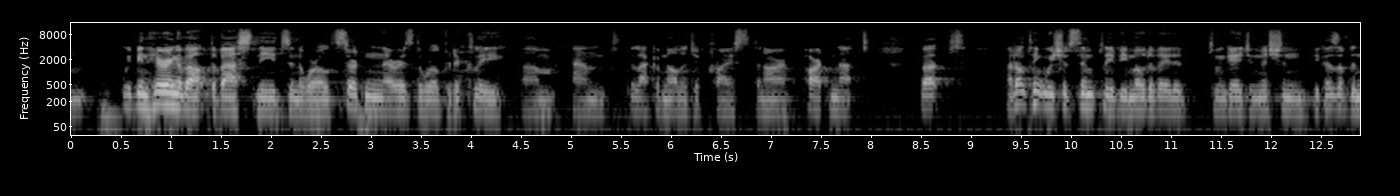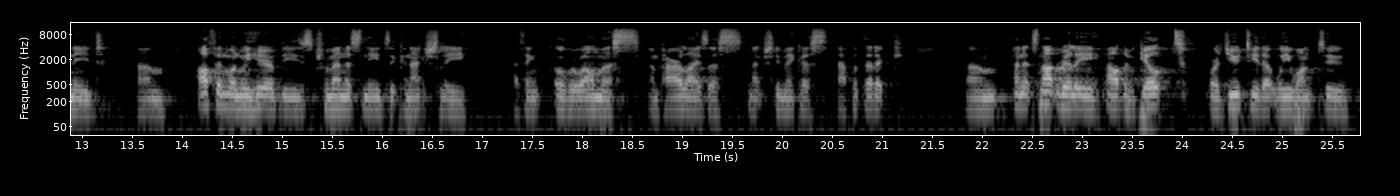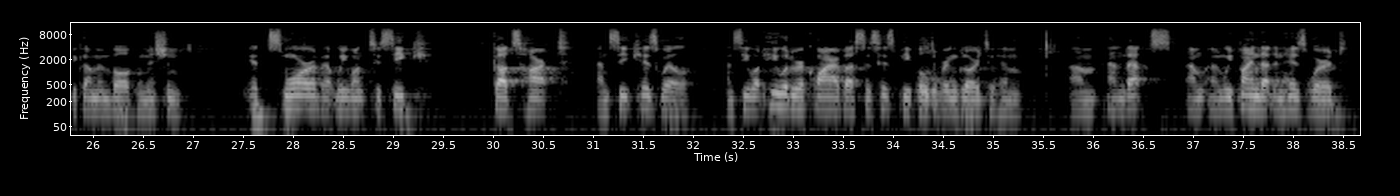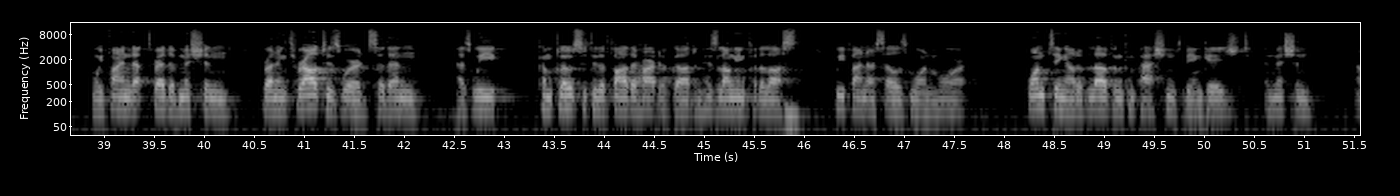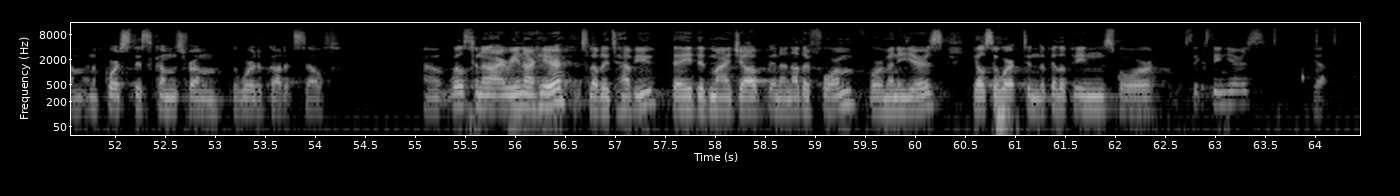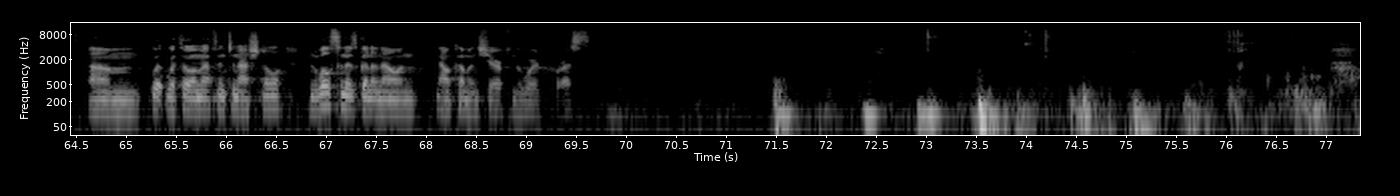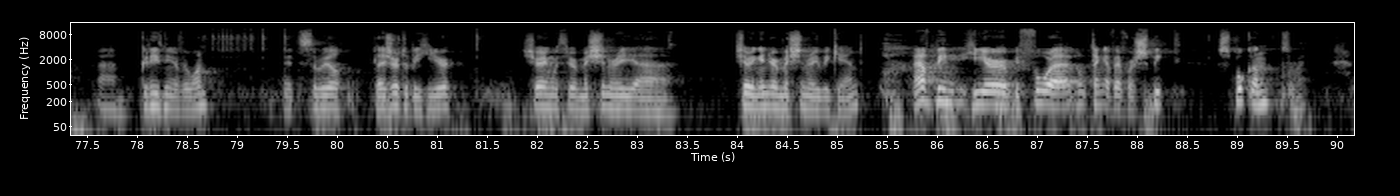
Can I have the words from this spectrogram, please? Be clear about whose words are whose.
Speaker 1: Um, we've been hearing about the vast needs in the world, certain areas of the world particularly, um, and the lack of knowledge of Christ and our part in that. But I don't think we should simply be motivated to engage in mission because of the need. Um, often when we hear of these tremendous needs, it can actually, I think, overwhelm us and paralyze us and actually make us apathetic. Um, and it's not really out of guilt or duty that we want to become involved in mission. It's more that we want to seek God's heart and seek His will and see what He would require of us as His people to bring glory to Him. Um, and that's, um, and we find that in His Word. And we find that thread of mission running throughout His Word. So then, as we come closer to the Father heart of God and His longing for the lost, we find ourselves more and more wanting out of love and compassion to be engaged in mission. Um, and of course, this comes from the Word of God itself. Uh, Wilson and Irene are here. It's lovely to have you. They did my job in another form for many years. They also worked in the Philippines for 16 years. Yeah. Um, with, with, OMF International. And Wilson is going to now, now come and share from the Word for us.
Speaker 2: Um, good evening, everyone. It's a real pleasure to be here, sharing with your missionary, uh, sharing in your missionary weekend. I have been here before. I don't think I've ever speak, spoken. Sorry,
